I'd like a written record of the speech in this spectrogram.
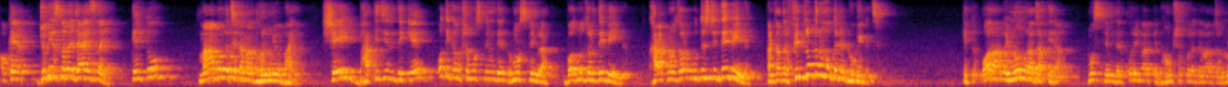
ওকে, যদি ইসলামে জায়েজ নাই, কিন্তু মা বলেছে এটা আমার ধর্মীয় ভাই, সেই ভাতিজির দিকে অধিকাংশ মুসলিমদের, মুসলিমরা বদনজর দেবেই না, খারাপ নজর কুদৃষ্টি দেবেই না, কারণ তাদের ফিতরতের মধ্যে এটা ঢুকে গেছে। কিন্তু ওরা, ওই নোংরা জাতিরা মুসলিমদের পরিবারকে ধ্বংস করে দেওয়ার জন্য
